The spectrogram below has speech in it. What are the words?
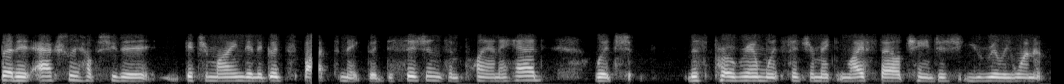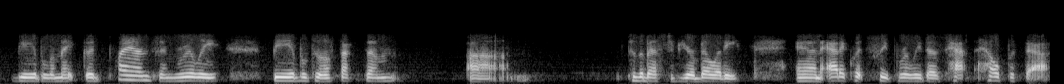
but it actually helps you to get your mind in a good spot to make good decisions and plan ahead, which this program, since you're making lifestyle changes, you really want to be able to make good plans and really be able to affect them um, to the best of your ability. And adequate sleep really does ha- help with that.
